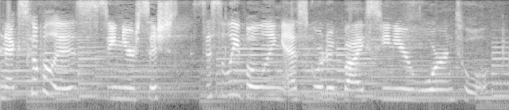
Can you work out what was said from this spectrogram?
Our next couple is senior Cicely Bowling, escorted by senior Warren Toole.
